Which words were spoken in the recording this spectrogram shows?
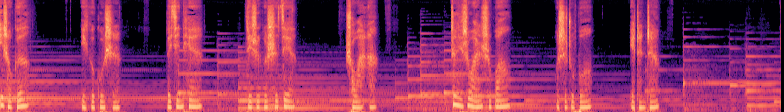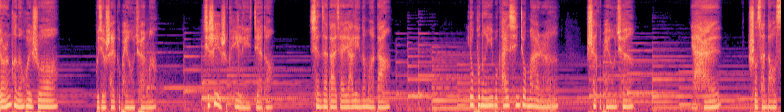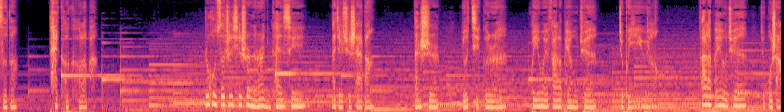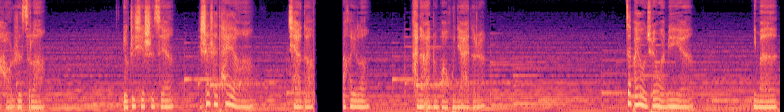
一首歌，一个故事，对今天，对这个世界，说晚安。这里是晚安时光，我是主播叶真真。有人可能会说，不就晒个朋友圈吗？其实也是可以理解的。现在大家压力那么大，又不能一不开心就骂人，晒个朋友圈。你还说三道四的，太苛刻了吧？如果做这些事能让你开心，那就去晒吧。但是，有几个人会因为发了朋友圈就不抑郁了？发了朋友圈就过上好日子了？有这些时间，你晒晒太阳啊，亲爱的。发黑了，还能暗中保护你爱的人。在朋友圈玩命言，你们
